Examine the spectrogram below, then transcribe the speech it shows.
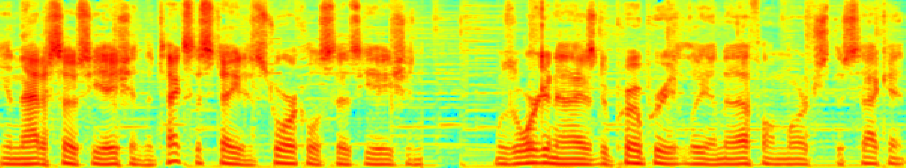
in that association. The Texas State Historical Association was organized appropriately enough on March the 2nd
